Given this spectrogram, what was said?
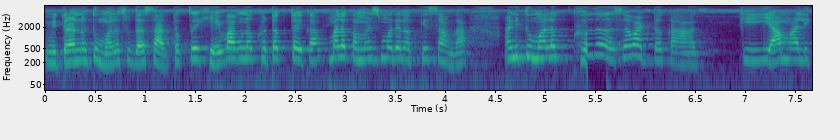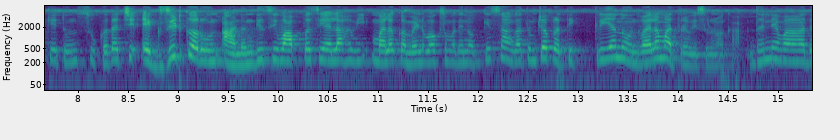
मित्रांनो तुम्हाला सुद्धा सार्थकचं हे वागणं खटकतंय का? मला कमेंट्समध्ये नक्कीच सांगा. आणि तुम्हाला खरं असं वाटतं का की या मालिकेतून सुखदाची एक्झिट करून आनंदीची वापस यायला हवी? मला कमेंट बॉक्समध्ये नक्कीच सांगा. तुमच्या प्रतिक्रिया नोंदवायला मात्र विसरू नका. धन्यवाद.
